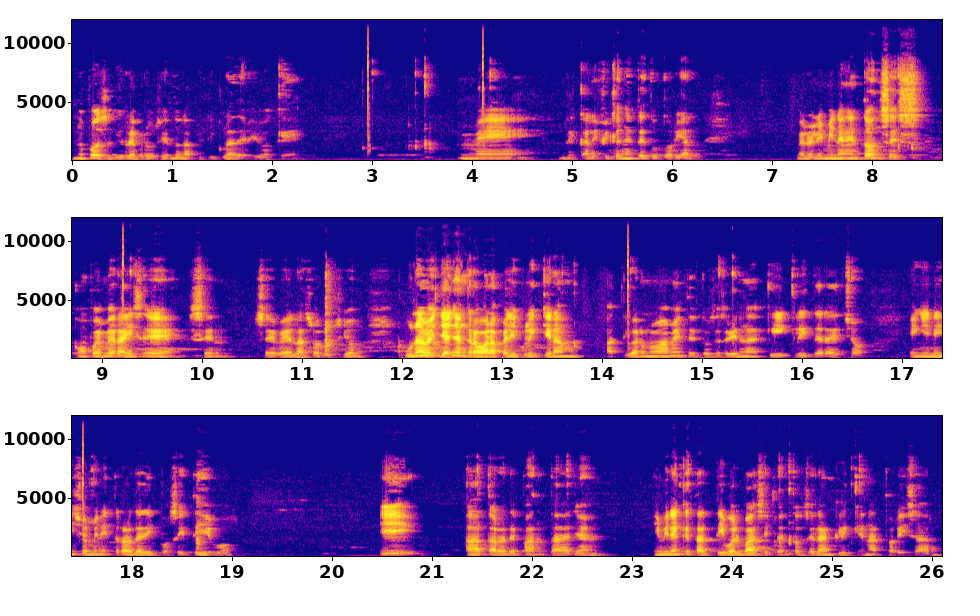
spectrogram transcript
No puedo seguir reproduciendo la película debido a que me descalifican este tutorial. Me lo eliminan entonces. Como pueden ver ahí se, se, ve la solución. Una vez ya hayan grabado la película y quieran activar nuevamente, entonces se vienen aquí, clic derecho, en inicio administrador de dispositivos y adaptadores de pantalla y miren que está activo el básico. Entonces dan clic en actualizar.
